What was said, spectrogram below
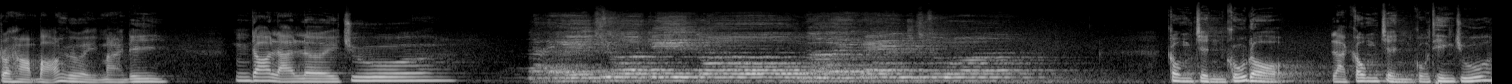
rồi họ bỏ người mà đi. Đó là lời Chúa. Lạy Chúa Kitô, người khen Chúa. Công trình cứu độ là công trình của Thiên Chúa.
